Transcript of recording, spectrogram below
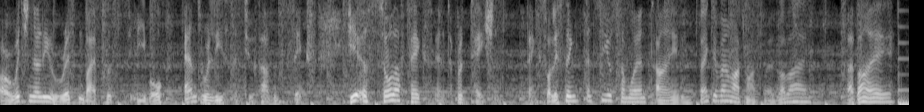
originally written by Placebo and released in 2006. Here is Solar Fake's interpretation. Thanks for listening and see you somewhere in time. Thank you very much, Manfred. Bye bye. Bye bye.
